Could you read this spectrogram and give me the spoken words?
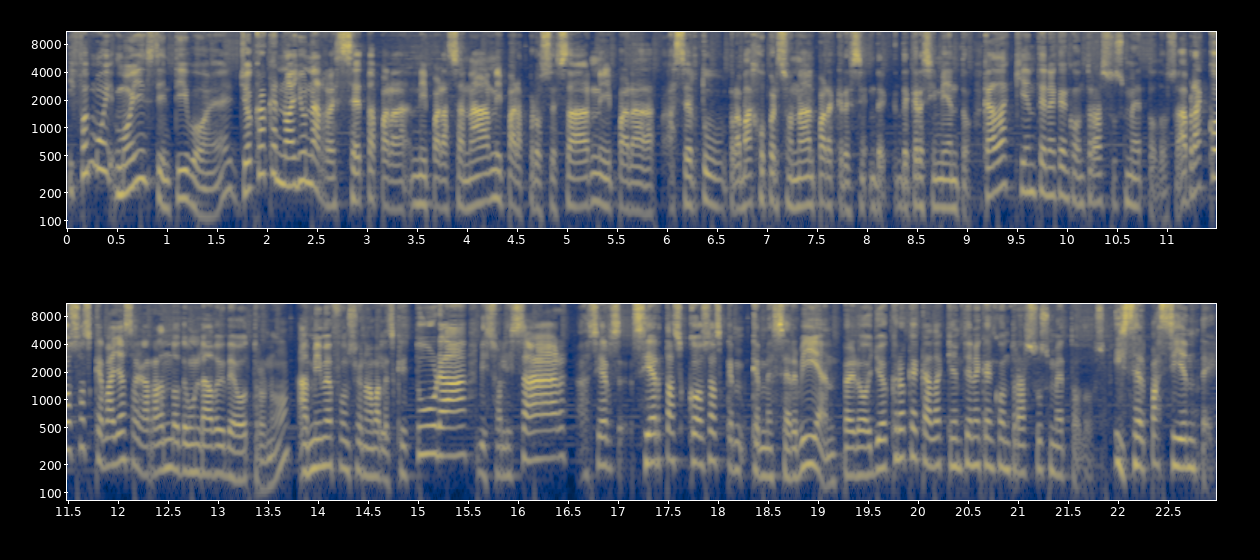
Y fue muy, muy instintivo, ¿eh? Yo creo que no hay una receta para ni para sanar, ni para procesar, ni para hacer tu trabajo personal para de, de crecimiento. Cada quien tiene que encontrar sus métodos. Habrá cosas que vayas agarrando de un lado y de otro, ¿no? A mí me funcionaba la escritura, visualizar, hacer ciertas cosas que, que me servían pero yo creo que cada quien tiene que encontrar sus métodos y ser paciente.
